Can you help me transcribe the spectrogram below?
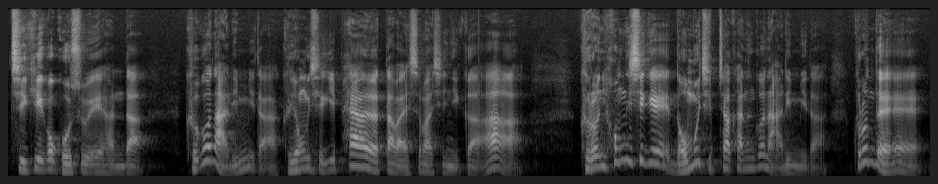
지키고 고수해야 한다. 그건 아닙니다. 그 형식이 폐하였다 말씀하시니까 그런 형식에 너무 집착하는 건 아닙니다. 그런데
